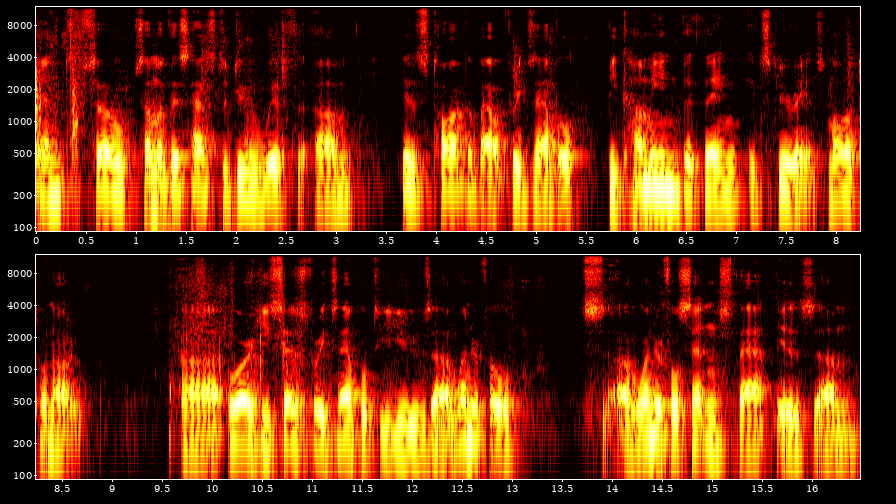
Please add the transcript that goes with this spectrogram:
and so some of this has to do with um, his talk about, for example, becoming the thing experienced, monotonaru. Uh, or he says, for example, to use a wonderful, a wonderful sentence that is um,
